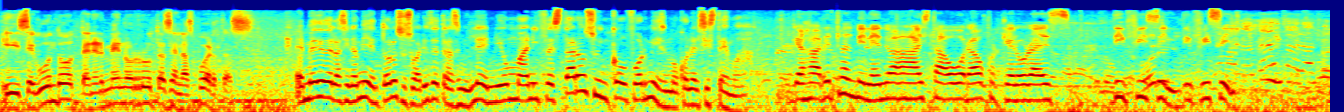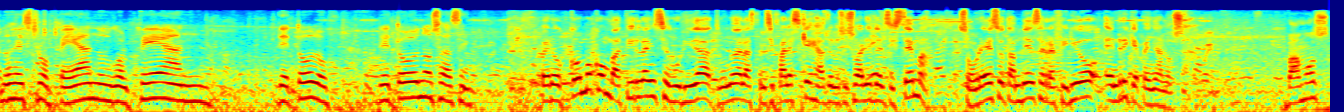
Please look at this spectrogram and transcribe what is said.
Y segundo, tener menos rutas en las puertas. En medio del hacinamiento, los usuarios de Transmilenio manifestaron su inconformismo con el sistema. Viajar en Transmilenio a esta hora o cualquier hora es difícil, difícil. Nos estropean, nos golpean, de todo, de todo nos hacen. Pero ¿cómo combatir la inseguridad? Una de las principales quejas de los usuarios del sistema. Sobre eso también se refirió Enrique Peñalosa vamos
